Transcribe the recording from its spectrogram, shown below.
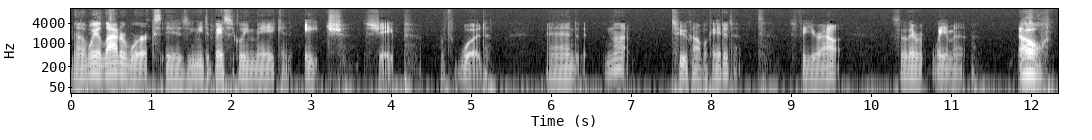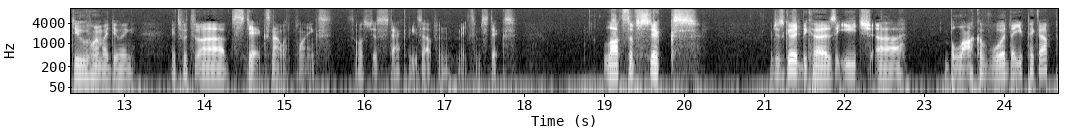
Now the way a ladder works is you need to basically make an H shape with wood. And not too complicated to figure out. So there, wait a minute. Oh, dude, what am I doing? It's with uh, sticks, not with planks. So let's just stack these up and make some sticks. Lots of sticks! Which is good because each uh, block of wood that you pick up,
